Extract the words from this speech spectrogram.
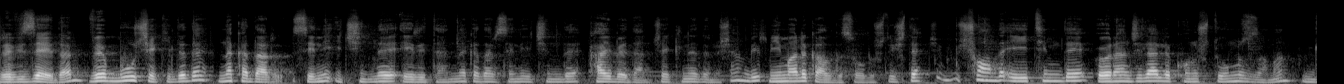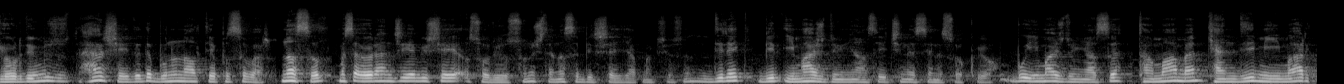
revize eden ve bu şekilde de ne kadar seni içinde eriten, ne kadar seni içinde kaybeden şekline dönüşen bir mimarlık algısı oluştu. İşte şu anda eğitimde öğrencilerle konuştuğumuz zaman gördüğümüz her şeyde de bunun altyapısı var. Nasıl? Mesela öğrenciye bir şey soruyorsun, işte nasıl bir şey yapmak istiyorsun? Direkt bir imaj dünyası içine seni sokuyor. Bu imaj dünyası tamamen kendi mimar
